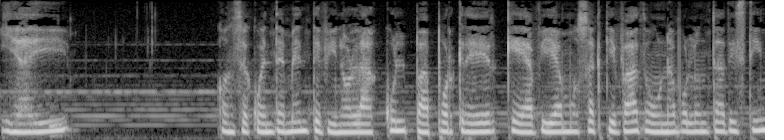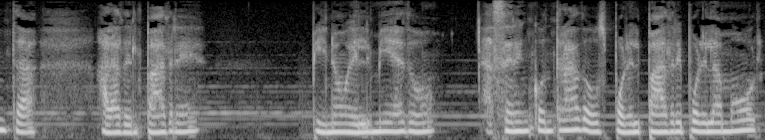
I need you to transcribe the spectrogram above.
Y ahí, consecuentemente, vino la culpa por creer que habíamos activado una voluntad distinta a la del Padre, vino el miedo a ser encontrados por el Padre, por el amor,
